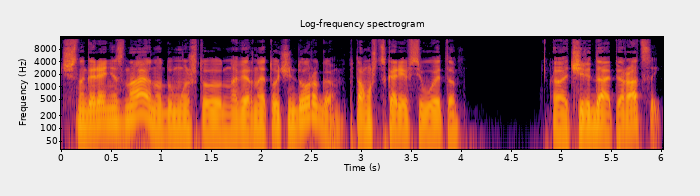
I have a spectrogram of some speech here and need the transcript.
Честно говоря, не знаю, но думаю, что, наверное, это очень дорого, потому что, скорее всего, это череда операций,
